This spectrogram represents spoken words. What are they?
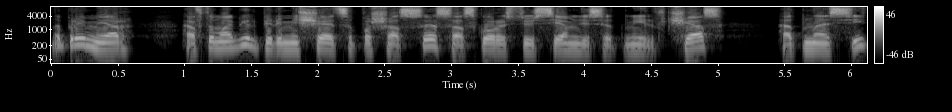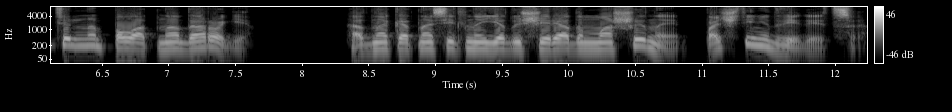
Например, автомобиль перемещается по шоссе со скоростью 70 миль в час относительно полотна дороги. Однако относительно едущей рядом машины почти не двигается.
